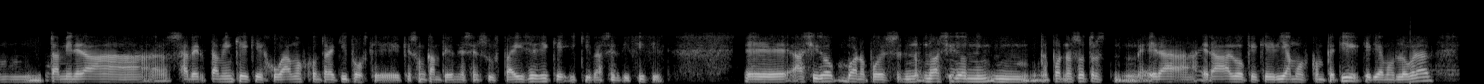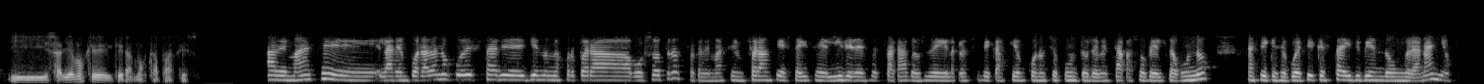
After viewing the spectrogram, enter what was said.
también era saber también que, que jugábamos contra equipos que, que son campeones en sus países y que, y que iba a ser difícil. Eh, ha sido bueno pues no, ha sido por nosotros era era algo que queríamos competir queríamos lograr y sabíamos que éramos capaces Además, eh, la temporada no puede estar eh, yendo mejor para vosotros, porque además en Francia estáis eh, líderes destacados de la clasificación con ocho puntos de ventaja sobre el segundo, así que se puede decir que estáis viviendo un gran año.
